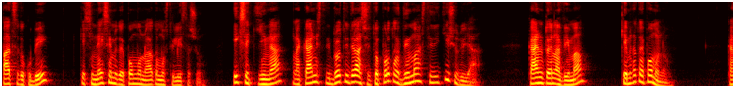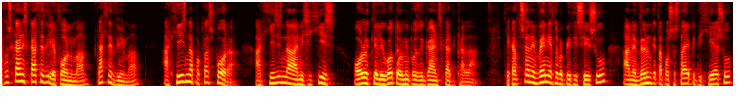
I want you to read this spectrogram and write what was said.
Πάτσε το κουμπί και συνέχισε με το επόμενο άτομο στη λίστα σου. Ή ξεκίνα να κάνεις την πρώτη δράση, το πρώτο βήμα στη δική σου δουλειά. Κάνε το ένα βήμα και μετά το επόμενο. Καθώς κάνεις κάθε τηλεφώνημα, κάθε βήμα, αρχίζεις να αποκτάς φόρα. Αρχίζεις να ανησυχείς όλο και λιγότερο μήπως δεν κάνεις κάτι καλά. Και καθώς ανεβαίνει η αυτοπεποίθησή σου, ανεβαίνουν και τα ποσοστά επιτυχίας σου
